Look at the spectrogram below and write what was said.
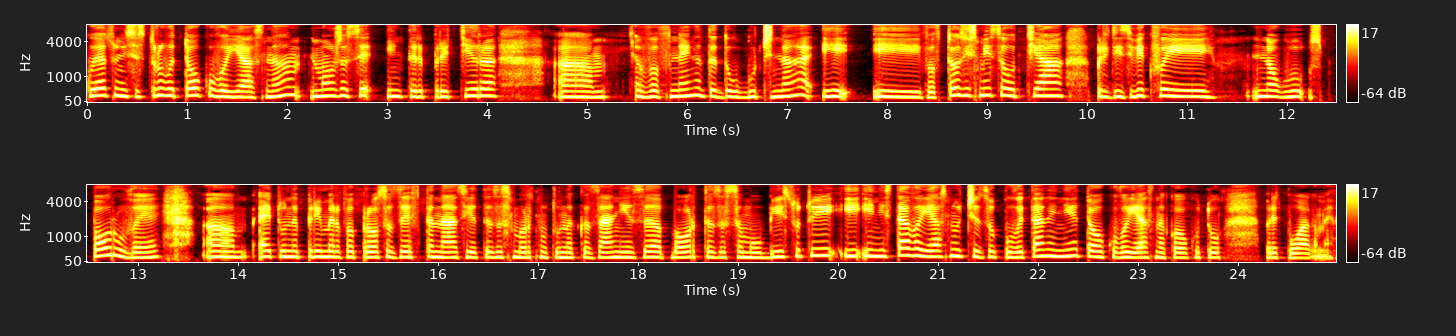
която ни се струва толкова ясна, може да се интерпретира а, в нейната дълбочина и, и в този смисъл тя предизвиква и много спорове. Ето, например, въпроса за ефтаназията, за смъртното наказание, за аборта, за самоубийството и, и, и ни става ясно, че заповедта не ни е толкова ясна, колкото предполагаме.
